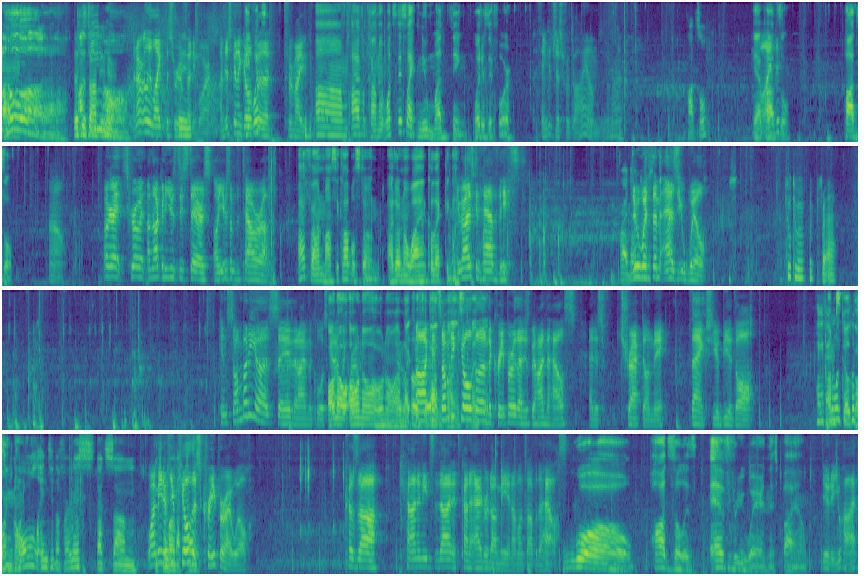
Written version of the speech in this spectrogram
Oh! There's a zombie here. I don't really like this roof Hey. anymore. I'm just gonna go Hey, for the for my. Um, I have a comment. What's this like new mud thing? What is it for? I think it's just for biomes, isn't it? Potzel? Yeah, Mud? Podzol. Podzol. Oh. Okay, screw it. I'm not gonna use these stairs. I'll use them to tower up. I found mossy cobblestone. I don't know why I'm collecting it. You guys can have these. Brad, don't Do use- with them as you will. Two, two, Brad. Can somebody uh say that I'm the coolest Oh cat no, the oh no, oh no, I'm like Uh, Uh, 50,000 can somebody miles kill the, my the creeper that is behind the house and is tracked on me? Thanks, you'd be a doll. Hey, if I'm anyone still could put some north. coal into the furnace, that's, um... Well, I mean, if you kill that this creeper, I will. Cause, uh, kinda needs to die and it's kinda aggroed on me and I'm on top of the house. Whoa! Podzol is everywhere in this biome. Dude, are you high?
